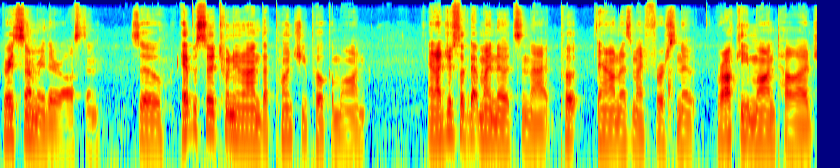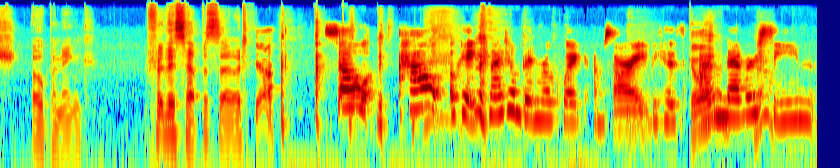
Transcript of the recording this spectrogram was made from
Great summary there, Austin. So episode twenty nine, the punchy Pokemon, and I just looked at my notes and I put down as my first note Rocky montage opening for this episode. Yeah. So, how? Okay, can I jump in real quick? I'm sorry because I've never Yeah. seen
